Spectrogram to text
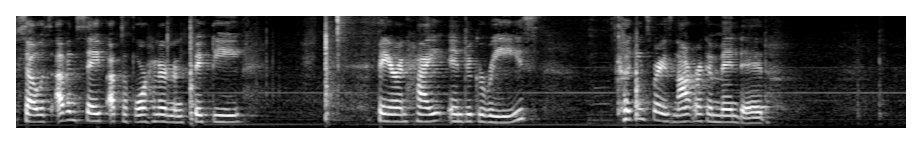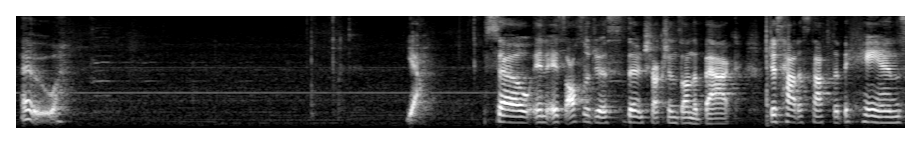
So it's oven safe up to 450 Fahrenheit in degrees. Cooking spray is not recommended. Oh. Yeah. So, and it's also just the instructions on the back just how to stop the hands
